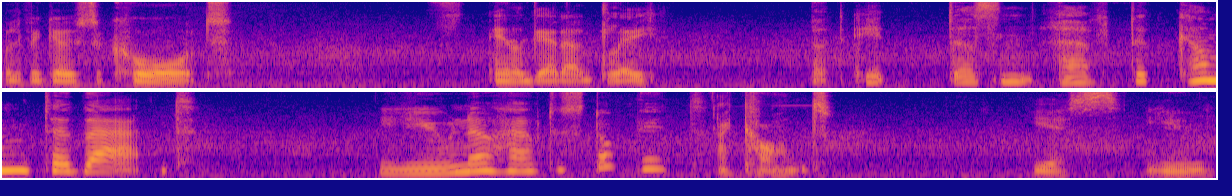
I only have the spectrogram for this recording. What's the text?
Well, if it goes to court, it'll get ugly. But it doesn't have to come to that. You know how to stop it. I can't. Yes, you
